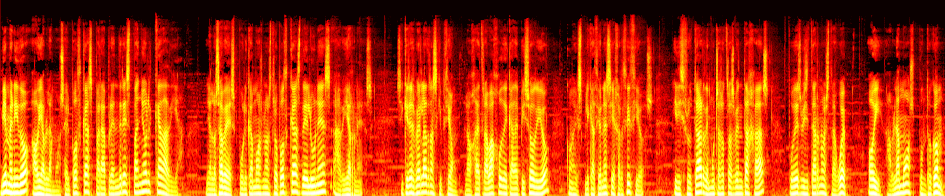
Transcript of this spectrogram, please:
Bienvenido a Hoy Hablamos, el podcast para aprender español cada día. Ya lo sabes, publicamos nuestro podcast de lunes a viernes. Si quieres ver la transcripción, la hoja de trabajo de cada episodio, con explicaciones y ejercicios, y disfrutar de muchas otras ventajas, puedes visitar nuestra web hoyhablamos.com.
